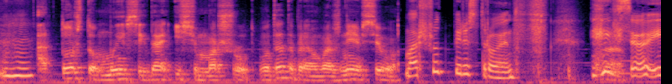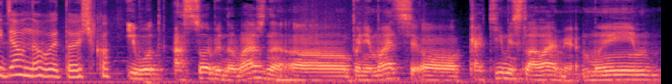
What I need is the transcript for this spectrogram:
угу. а то, что мы всегда ищем маршрут. Вот это прям важнее всего. Маршрут перестроен. Да. И все, идем в новую точку. И вот особенно важно э, понимать, э, какими словами мы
